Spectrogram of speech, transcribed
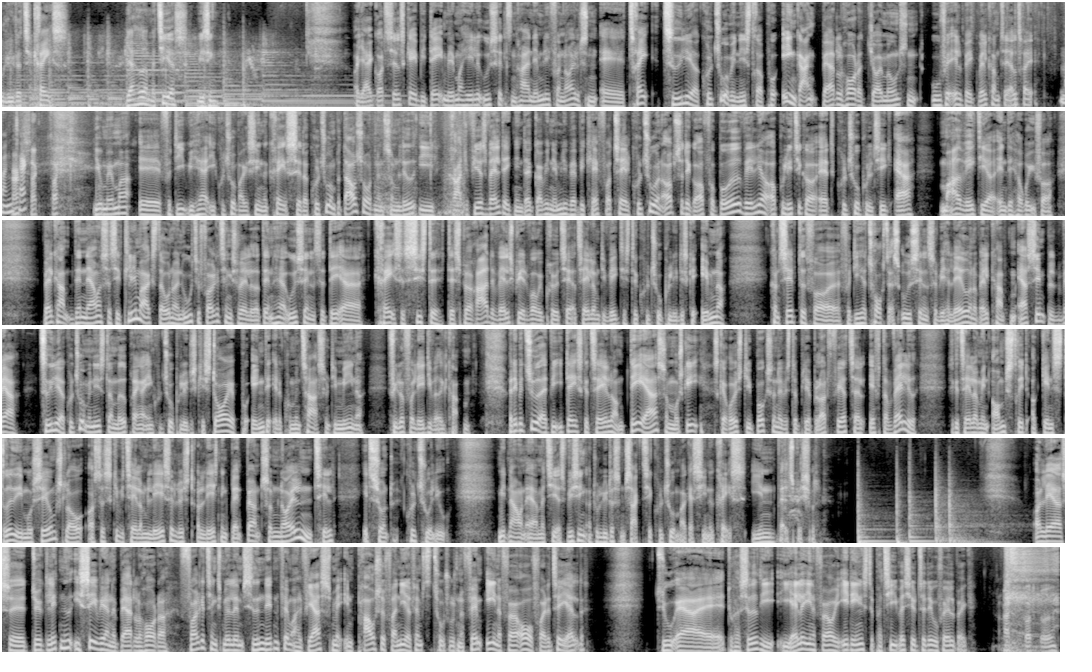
Du lytter til Kres. Jeg hedder Mathias Wissing. Og jeg er i godt selskab i dag. Med mig hele udsendelsen har jeg nemlig fornøjelsen af tre tidligere kulturministre på én gang. Bertel Hårder, Joy Mogensen, Uffe Elbæk. Velkommen til alle tre. Mange tak. tak. tak. I er jo med mig, øh, fordi vi her i Kulturmagasinet Kreds sætter kulturen på dagsordenen som led i Radio 4's valgdækning. Der gør vi nemlig, hvad vi kan for at tale kulturen op, så det går op for både vælgere og politikere, at kulturpolitik er meget vigtigere, end det har ry for. Valgkampen den nærmer sig sit klimaks, der under en uge til Folketingsvalget, og den her udsendelse, det er Kredses sidste desperate valgspjæt, hvor vi prioriterer at tale om de vigtigste kulturpolitiske emner. Konceptet for, øh, for de her torsdags udsendelser, vi har lavet under valgkampen, er simpelt hver tidligere kulturminister medbringer en kulturpolitisk historie, pointe eller kommentar, som de mener fylder for lidt i valgkampen. Og det betyder, at vi i dag skal tale om DR, som måske skal ryste i bukserne, hvis der bliver blot flertal efter valget. Vi skal tale om en omstridt og genstridig museumslov, og så skal vi tale om læselyst og læsning blandt børn som nøglen til et sundt kulturliv. Mit navn er Mathias Wissing, og du lytter som sagt til Kulturmagasinet Kreds i en valgspecial. Og lad os øh, dykke lidt ned i CV'erne, Bertel Hårder. Folketingsmedlem siden 1975 med en pause fra 99 til 2005. 41 år får det til i alt. Du, er, øh, du har siddet i, i alle 41 år i et eneste parti. Hvad siger du til det, Uffe Elbæk? Ret godt gået.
